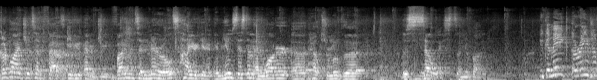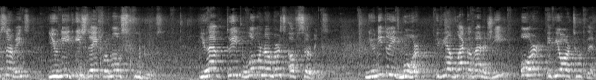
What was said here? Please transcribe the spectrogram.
Carbohydrates and fats give you energy. Vitamins and minerals higher your immune system, and water uh, helps remove the, the cell wastes on your body. You can make a range of servings you need each day for most food groups. You have to eat lower numbers of servings. You need to eat more if you have lack of energy or if you are too thin.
